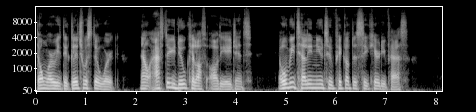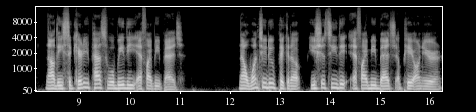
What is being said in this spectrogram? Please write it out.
don't worry, the glitch will still work. Now after you do kill off all the agents, it will be telling you to pick up the security pass. Now the security pass will be the FIB badge. Now once you do pick it up, you should see the FIB badge appear on your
